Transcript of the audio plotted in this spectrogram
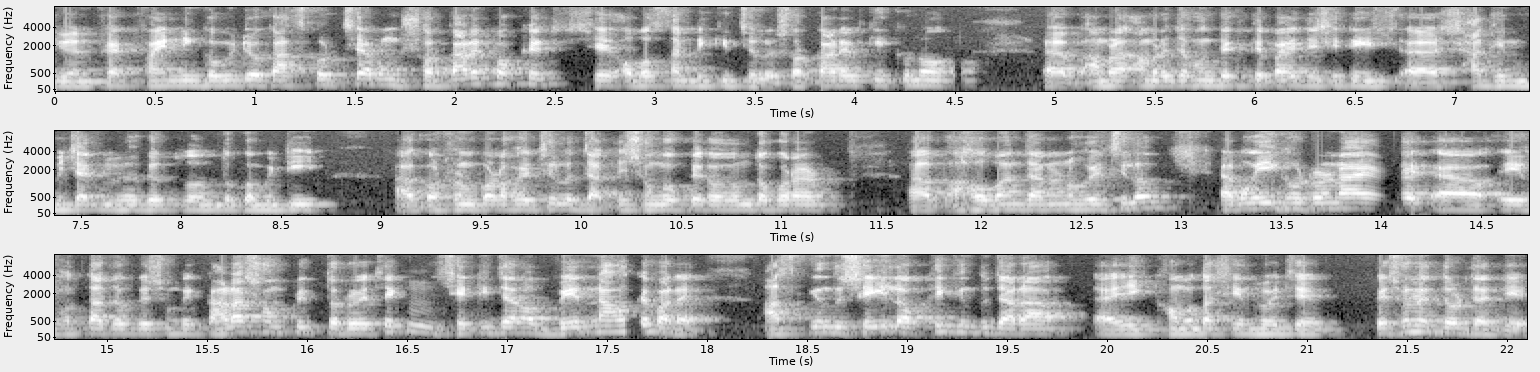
ইউএন ফ্যাক্ট ফাইন্ডিং কমিটিও কাজ করছে এবং সরকারের পক্ষে সে অবস্থানটি কি ছিল? সরকারের কি কোনো আমরা আমরা যখন দেখতে পাই যে সেটি স্বাধীন বিচার বিভাগীয় তদন্ত কমিটি গঠন করা হয়েছিল জাতিসংঘকে তদন্ত করার আহ, আহ্বান জানানো হয়েছিল। এবং এই ঘটনায় এই হত্যাযজ্ঞের সঙ্গে কারা সম্পৃক্ত রয়েছে সেটি যেন বের না হতে পারে আজ কিন্তু সেই লক্ষ্যে কিন্তু যারা এই ক্ষমতাসীন হয়েছে পেছনের দরজা দিয়ে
